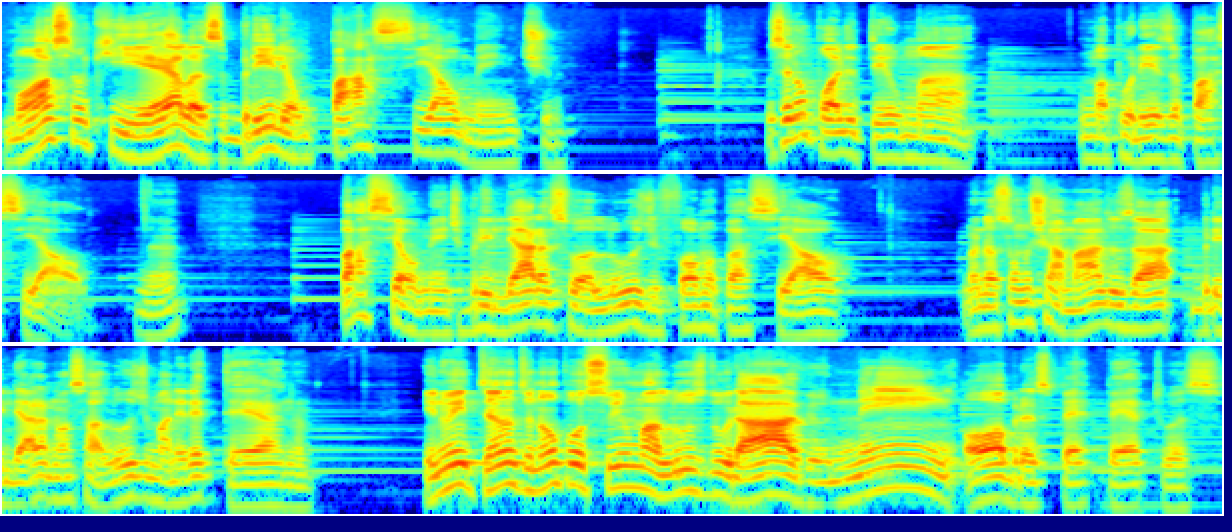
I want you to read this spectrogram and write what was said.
mostram que elas brilham parcialmente. Você não pode ter uma, uma pureza parcial, né? Parcialmente, brilhar a sua luz de forma parcial mas nós somos chamados a brilhar a nossa luz de maneira eterna. E, no entanto, não possuem uma luz durável nem obras perpétuas.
